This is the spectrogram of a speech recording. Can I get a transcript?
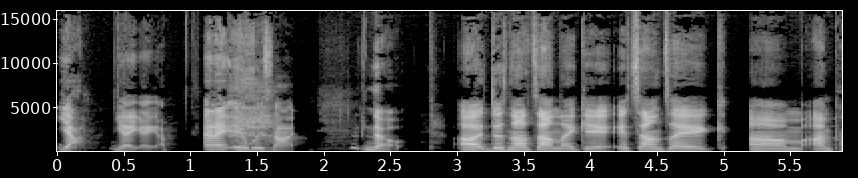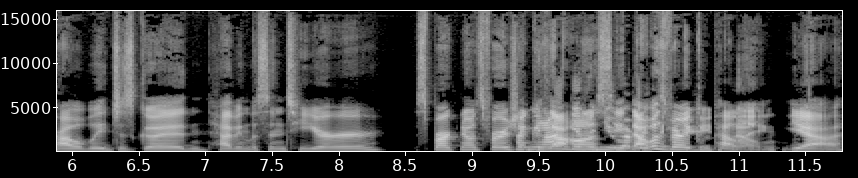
yeah, yeah, yeah, yeah. And I, it was not. No. Uh does not sound like it. It sounds like um I'm probably just good having listened to your Spark Notes version because I'm that honestly that was very you need to know. compelling. Yeah,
